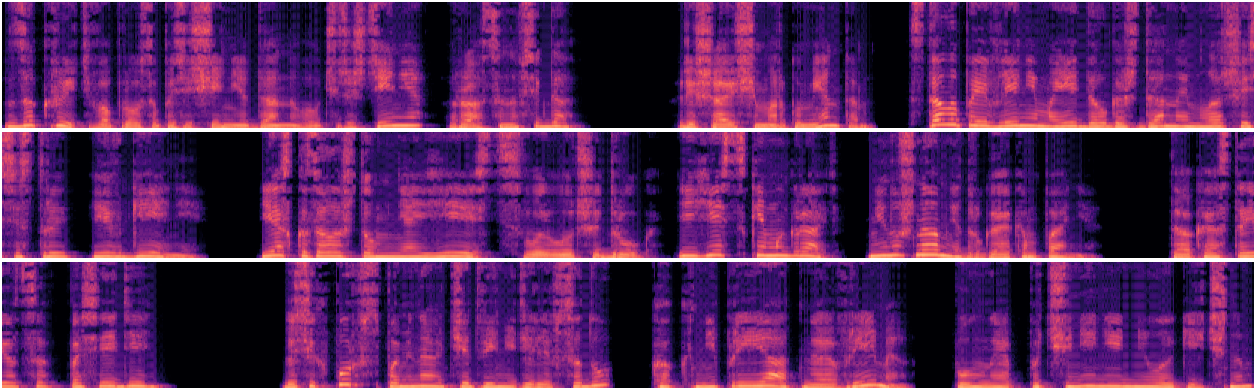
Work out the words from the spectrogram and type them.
закрыть вопрос о посещении данного учреждения раз и навсегда. Решающим аргументом стало появление моей долгожданной младшей сестры Евгении. Я сказала, что у меня есть свой лучший друг и есть с кем играть. Не нужна мне другая компания. Так и остается по сей день. До сих пор вспоминаю те две недели в саду как неприятное время, полное подчинения нелогичным,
